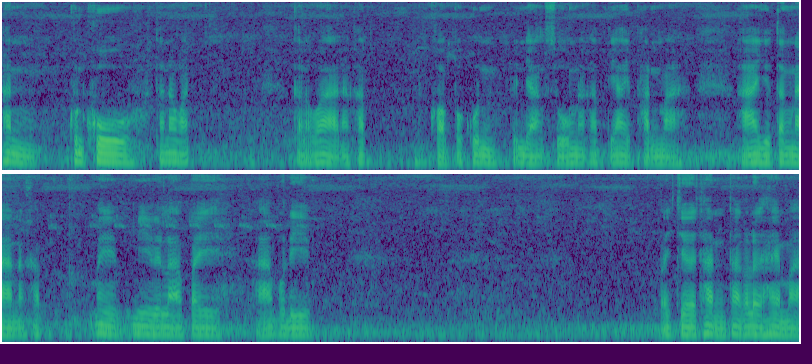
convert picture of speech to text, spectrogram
ท่านคุณครูธนวัฒน์กละว่านะครับ ขอบพระคุณเป็นอย่างสูงนะครับ ที่ให้พันมาหาอยู่ตั้งนานนะครับ ไม่มีเวลาไปหาพอดี ไปเจอท่านท่านก็เลยให้มา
